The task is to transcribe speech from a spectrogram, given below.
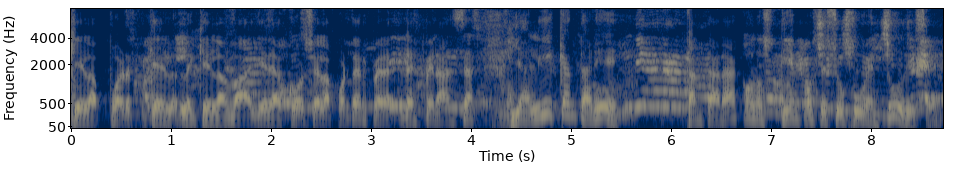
Que la, puerta, que, el, que la valle de Acor sea la puerta de la esperanza. Y allí cantaré. Cantará con los tiempos de su juventud, dice.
